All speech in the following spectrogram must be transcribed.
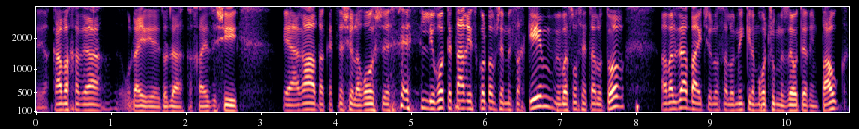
אה, עקב אחריה, אולי, אה, אתה יודע, ככה איזושהי הערה בקצה של הראש, לראות את אריס כל פעם שהם משחקים, ובסוף יצא לו טוב, אבל זה הבית שלו, סלוניקי, למרות שהוא מזהה יותר עם פאוק.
